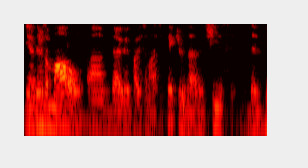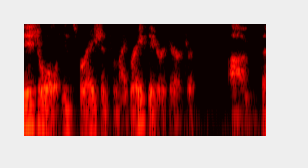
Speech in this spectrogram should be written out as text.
you know, there's a model um, that I've been posting lots of pictures of, and she's the visual inspiration for my Gravedigger character. Um, so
